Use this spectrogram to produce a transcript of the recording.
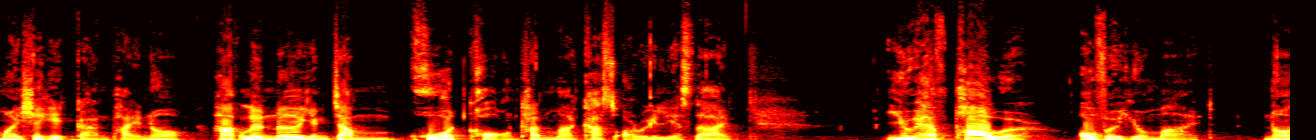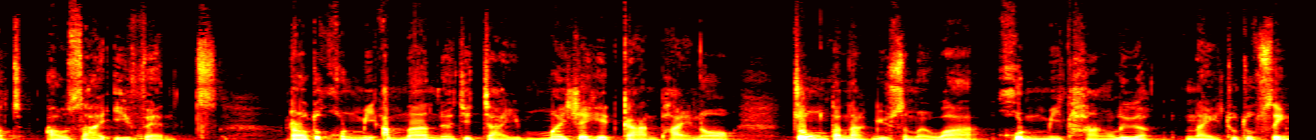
ไม่ใช่เหตุการณ์ภายนอก หากเลเนอร์ยังจำโค้ดของท่านมาคัสออเรเลียสได้ you have power over your mind not outside events เราทุกคนมีอำนาจเหนือจิตใจไม่ใช่เหตุการณ์ภายนอก จงตระหนักอยู่เสมอว่าคุณมีทางเลือกในทุกๆ สิ่ง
